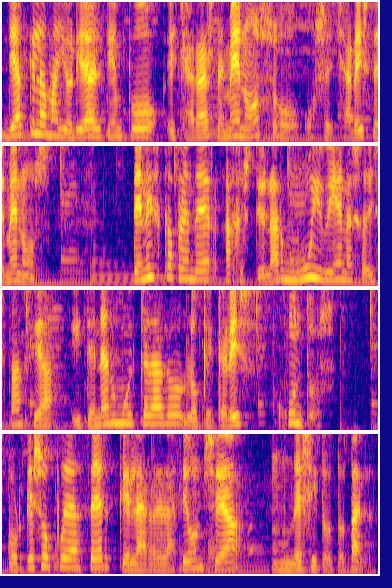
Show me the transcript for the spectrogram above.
ya que la mayoría del tiempo echarás de menos o os echaréis de menos, tenéis que aprender a gestionar muy bien esa distancia y tener muy claro lo que queréis juntos, porque eso puede hacer que la relación sea un éxito total.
